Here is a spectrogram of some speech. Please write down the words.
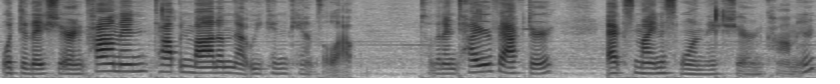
what do they share in common, top and bottom, that we can cancel out? So that entire factor, x minus 1, they share in common.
